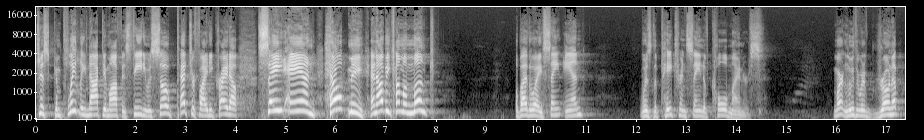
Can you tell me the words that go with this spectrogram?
just completely knocked him off his feet. He was so petrified, he cried out, Saint Anne, help me, and I'll become a monk. Oh, by the way, St. Anne was the patron saint of coal miners. Martin Luther would have grown up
